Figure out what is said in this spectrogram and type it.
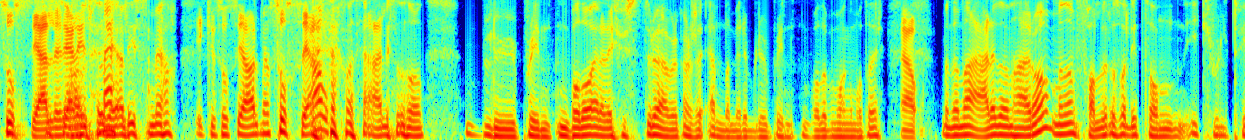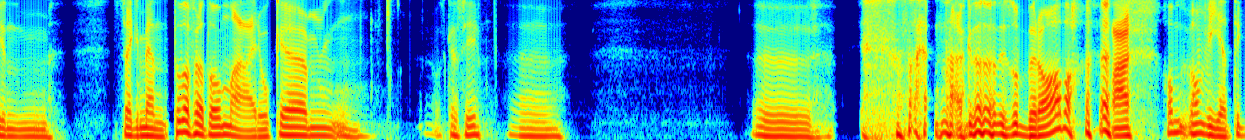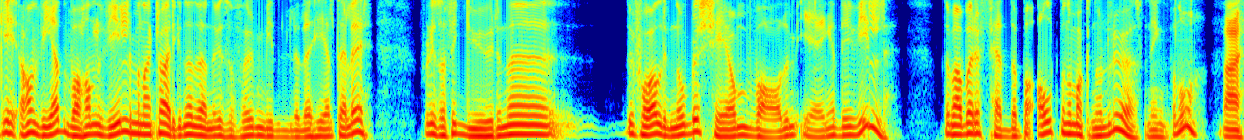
Sosial realisme. realisme. Ja. Ikke sosial, men sosial. Det er liksom sånn blueprinten på det, eller hustru er vel kanskje enda mer blueprinten på det på mange måter. Ja. Men den er det, den her òg. Men den faller også litt sånn i kultfilmsegmentet, da, for at den er jo ikke mm, Hva skal jeg si? Eh, uh, Den er jo ikke nødvendigvis så bra, da. Han, han, vet ikke, han vet hva han vil, men han klarer ikke nødvendigvis å formidle det helt heller. For disse figurene Du får aldri noe beskjed om hva de egentlig vil. De er bare fedd opp på alt, men de har ikke noen løsning på noe. Nei.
